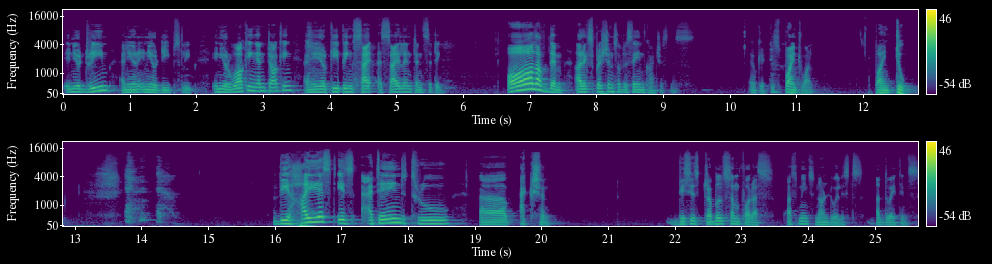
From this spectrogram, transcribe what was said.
in your dream and in your, in your deep sleep in your walking and talking and in your keeping si- silent and sitting all of them are expressions of the same consciousness Okay, this is point one. Point two. The highest is attained through uh, action. This is troublesome for us. Us means non dualists, Advaitins.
